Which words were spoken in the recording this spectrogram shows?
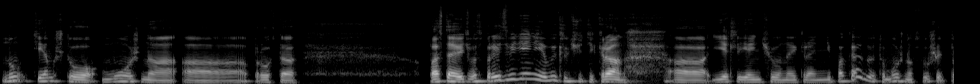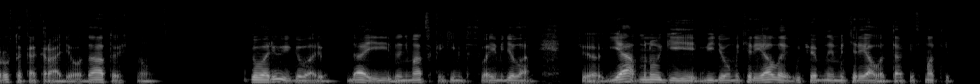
Ну, тем, что можно а, просто поставить воспроизведение, выключить экран. А, если я ничего на экране не показываю, то можно слушать просто как радио, да, то есть, ну, говорю и говорю, да, и заниматься какими-то своими делами. Э, я многие видеоматериалы, учебные материалы так и смотрю.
